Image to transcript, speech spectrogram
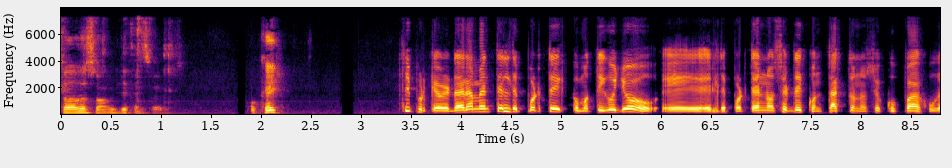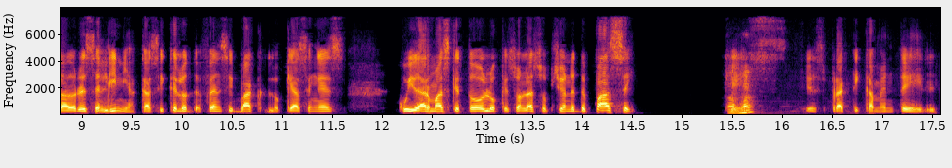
Todos son defensores. ¿Ok? Sí, porque verdaderamente el deporte, como te digo yo, eh, el deporte de no ser de contacto no se ocupa de jugadores en línea. Casi que los defensive back lo que hacen es cuidar más que todo lo que son las opciones de pase, que es, es, prácticamente el,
